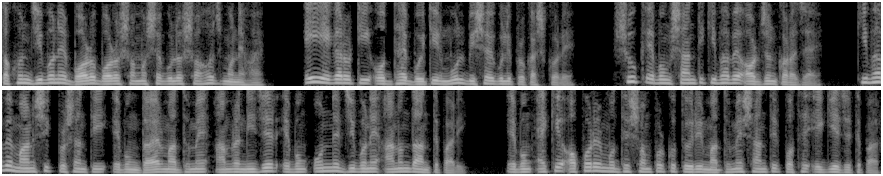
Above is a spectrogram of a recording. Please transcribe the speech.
তখন জীবনের বড় বড় সমস্যাগুলো সহজ মনে হয়। এই এগারোটি অধ্যায় বইটির মূল বিষয়গুলি প্রকাশ করে, সুখ এবং শান্তি কীভাবে অর্জন করা যায়, কীভাবে মানসিক প্রশান্তি এবং দয়ার মাধ্যমে আমরা নিজের এবং অন্যের জীবনে আনন্দ আনতে পারি এবং একে অপরের মধ্যে সম্পর্ক তৈরির মাধ্যমে শান্তির পথে এগিয়ে যেতে পার।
